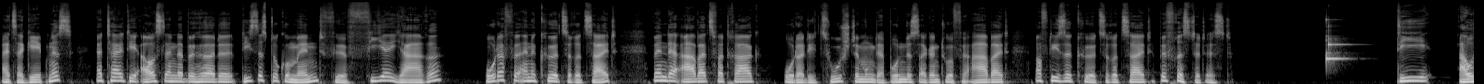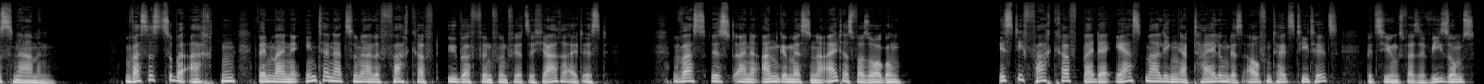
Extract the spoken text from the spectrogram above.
Als Ergebnis erteilt die Ausländerbehörde dieses Dokument für vier Jahre oder für eine kürzere Zeit, wenn der Arbeitsvertrag oder die Zustimmung der Bundesagentur für Arbeit auf diese kürzere Zeit befristet ist. Die Ausnahmen. Was ist zu beachten, wenn meine internationale Fachkraft über 45 Jahre alt ist? Was ist eine angemessene Altersversorgung? Ist die Fachkraft bei der erstmaligen Erteilung des Aufenthaltstitels bzw. Visums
